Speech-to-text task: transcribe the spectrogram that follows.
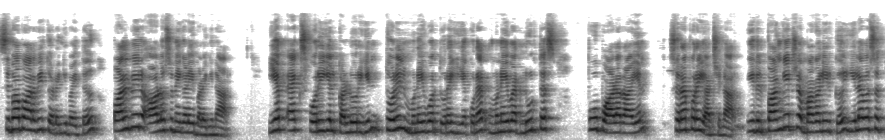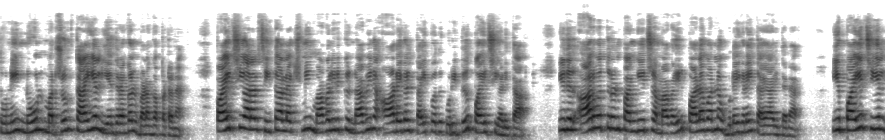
சிவபாரதி தொடங்கி வைத்து பல்வேறு ஆலோசனைகளை வழங்கினார். எஃப்எக்ஸ் பொறியியல் கல்லூரியின் தொழில் முனைவோர் துறை இயக்குனர் முனைவர் லூர்தஸ் பூ. பாலராயன் சிறப்புரையாற்றினார். இதில் பங்கேற்ற மகளிருக்கு இலவச துணி நூல் மற்றும் தையல் இயந்திரங்கள் வழங்கப்பட்டன. பயிற்சியாளர் சீதாலட்சுமி மகளிருக்கு நவீன ஆடைகள் தைப்பது குறித்து பயிற்சி அளித்தார். இதில் ஆர்வத்துடன் பங்கேற்ற மகளிர் பல வண்ண உடைகளை தயாரித்தனர். இப்பயிற்சியில்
